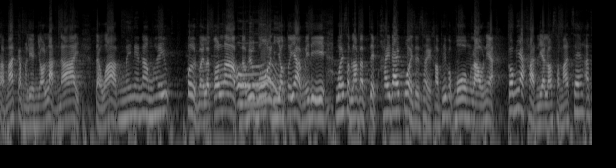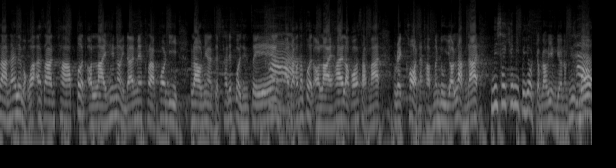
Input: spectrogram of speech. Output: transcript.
สามารถกลับมาเรียนย้อนหลังได้ แต่ว่าไม่แนะนำให้ เปิดไว้แล้วก็หลับนะโอ้พี่ผักบุ้งอันนี้ยกตัวอย่างไม่ดี ไว้สำหรับแบบเจ็บไข้ได้ป่วยเฉยๆครับพี่ผักบุ้งเราเนี่ย ก็ไม่อยากขาดเรียนเราสามารถแจ้งอาจารย์ได้เลยบอกว่าอาจารย์ครับเปิดออนไลน์ให้หน่อยได้ไหมครับ พอดีเราเนี่ยเจ็บไข้ได้ป่วยจริงค่ะๆอาจารย์ก็จะเปิดออนไลน์ให้เราก็สามารถเรคคอร์ดนะครับมาดูย้อนหลังได้ ไม่ใช่แค่มีประโยชน์กับเราอย่างเดียวนะพี่ค่ะ โบง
